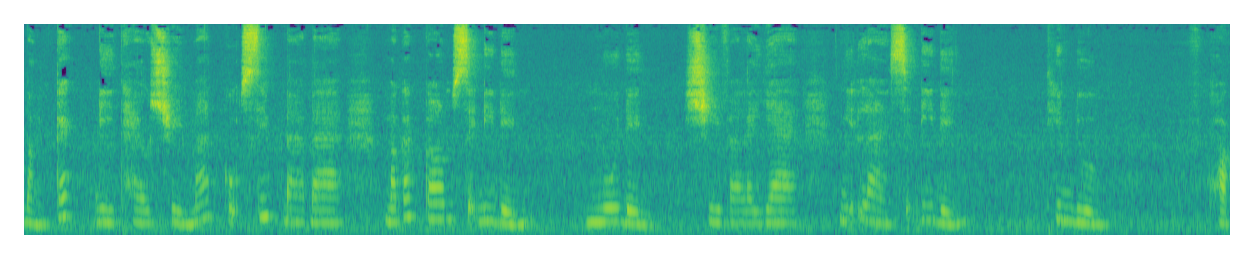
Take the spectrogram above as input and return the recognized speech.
bằng cách đi theo Srimad của Ship Baba mà các con sẽ đi đến ngôi đền Shivalaya, nghĩa là sẽ đi đến thiên đường hoặc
